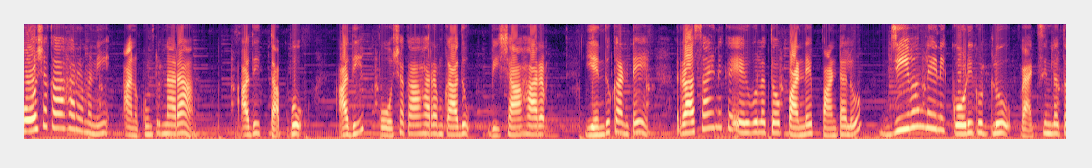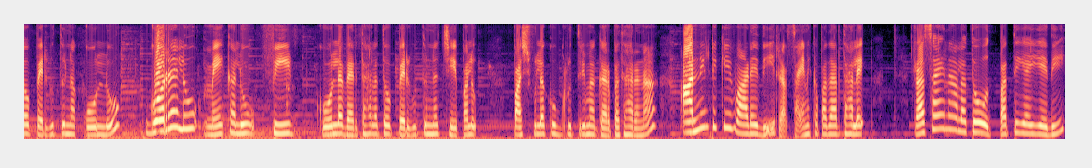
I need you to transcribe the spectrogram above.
పోషకాహారమని అనుకుంటున్నారా? అది తప్పు. అది పోషకాహారం కాదు విషాహారం. ఎందుకంటే రసాయనిక ఎరువులతో పండే పంటలు జీవం లేని కోడిగుడ్లు వ్యాక్సిన్లతో పెరుగుతున్న కోళ్ళు గొర్రెలు మేకలు ఫీడ్ కోళ్ళ వ్యర్థాలతో పెరుగుతున్న చేపలు. పశువులకు కృత్రిమ గర్భధారణ అన్నింటికీ వాడేది రసాయనిక పదార్థాలే. రసాయనాలతో ఉత్పత్తి అయ్యేది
